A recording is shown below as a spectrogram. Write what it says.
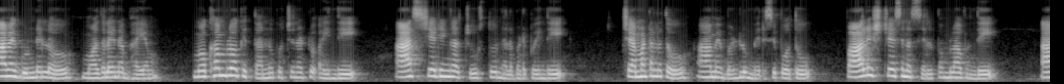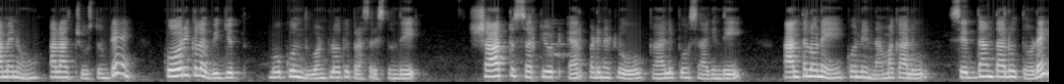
ఆమె గుండెల్లో మొదలైన భయం ముఖంలోకి తన్నుకొచ్చినట్టు అయింది. ఆశ్చర్యంగా చూస్తూ నిలబడిపోయింది. చెమటలతో ఆమె బళ్ళు మెరిసిపోతూ పాలిష్ చేసిన శిల్పంలా ఉంది. ఆమెను అలా చూస్తుంటే కోరికల విద్యుత్ ముకుంద్ ఒంట్లోకి ప్రసరిస్తుంది. షార్ట్ సర్క్యూట్ ఏర్పడినట్లు కాలిపోసాగింది. అంతలోనే కొన్ని నమ్మకాలు సిద్ధాంతాలు తోడై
